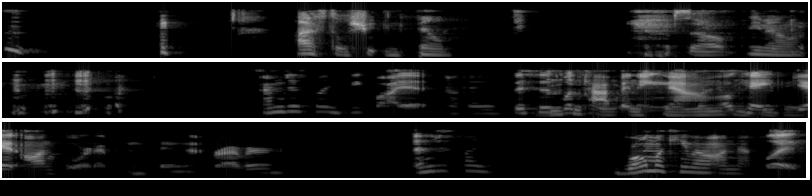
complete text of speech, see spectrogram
I still shoot in film. so, you know, I'm just like, be quiet, okay? This is what's Digital is happening now, okay? people. Get on board. I've been saying that forever. And it's just like, Roma came out on Netflix.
